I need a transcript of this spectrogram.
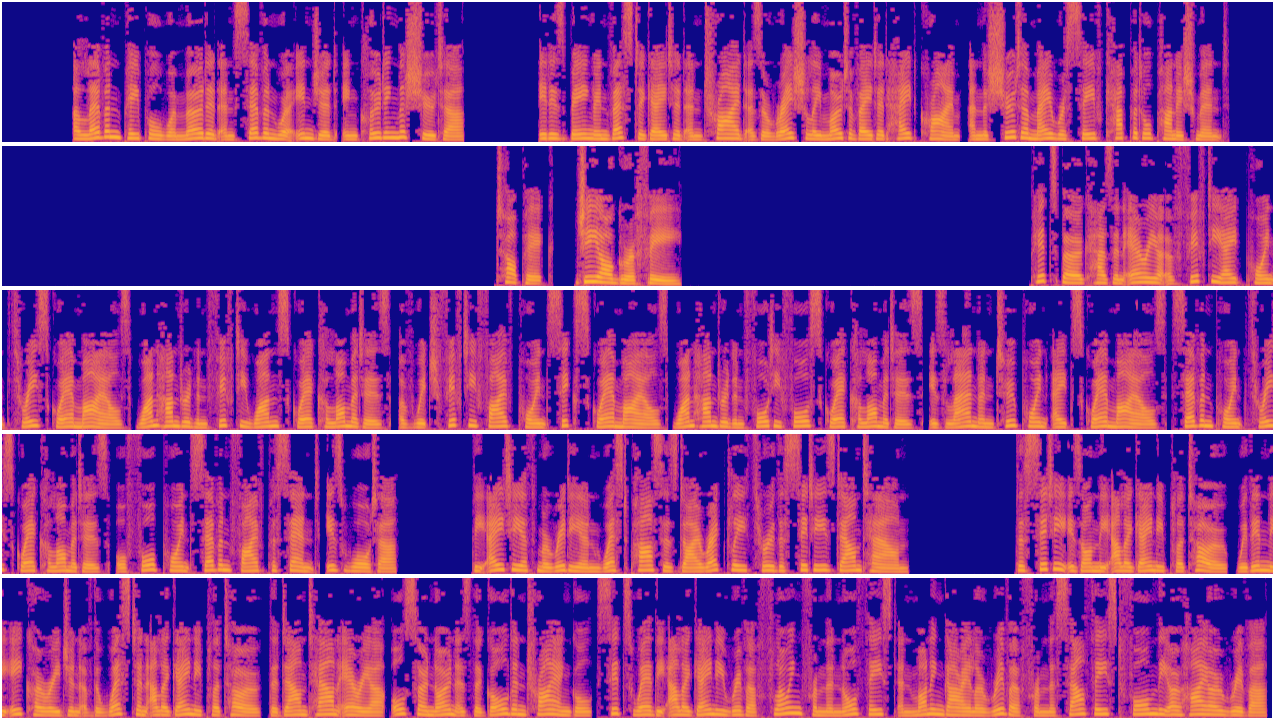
Eleven people were murdered and seven were injured including the shooter. It is being investigated and tried as a racially motivated hate crime, and the shooter may receive capital punishment. Topic: Geography. Pittsburgh has an area of 58.3 square miles, 151 square kilometers, of which 55.6 square miles, 144 square kilometers is land and 2.8 square miles, 7.3 square kilometers or 4.75% is water. The 80th meridian west passes directly through the city's downtown. The city is on the Allegheny Plateau, within the ecoregion of the Western Allegheny Plateau. The downtown area, also known as the Golden Triangle, sits where the Allegheny River flowing from the northeast and Monongahela River from the southeast form the Ohio River.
